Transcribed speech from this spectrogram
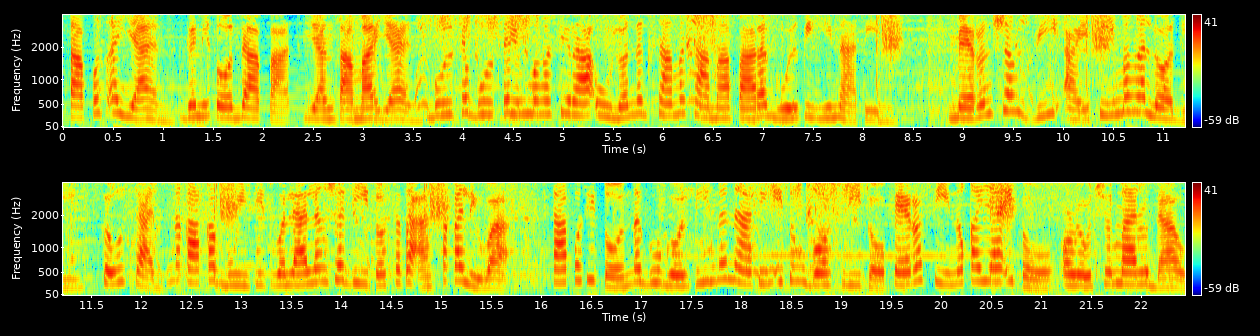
Tapos ayan, ganito dapat, yan tama yan. Bulta-bulta yung mga siraulo nagsama-sama para gulpihin natin. Meron siyang VIP mga lodi, so sad, nakakabwisit wala lang siya dito sa taas sa kaliwa. Tapos ito, nagugulpin na natin itong boss dito, pero sino kaya ito? Orochimaru daw.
